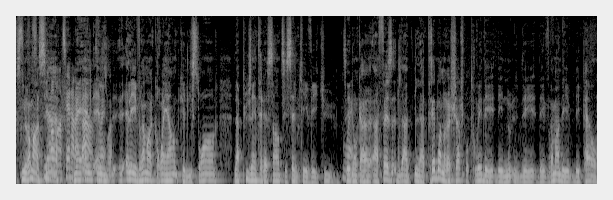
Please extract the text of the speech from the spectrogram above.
C'est une romancière. une romancière à la mais base, elle, elle- ouais. elle est vraiment croyante que l'histoire la plus intéressante, c'est celle qui est vécue. Ouais. Donc, elle, elle fait la, la très bonne recherche pour trouver des, des, nou- des- des- vraiment des, des perles.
